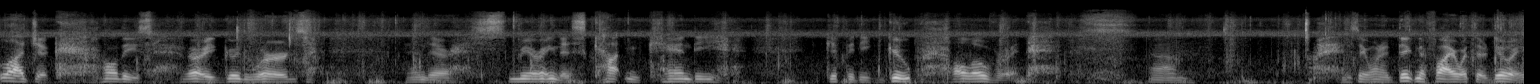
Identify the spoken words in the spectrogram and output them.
logic, all these very good words, and they're smearing this cotton candy gippity goop all over it. Um, they want to dignify what they're doing,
